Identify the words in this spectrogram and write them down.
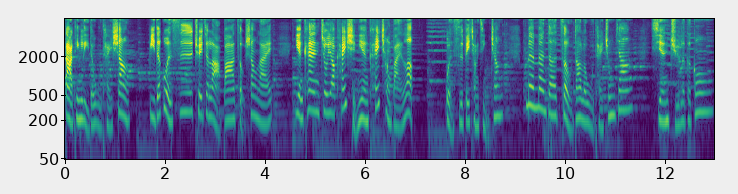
大厅里的舞台上，彼得·滚斯吹着喇叭走上来，眼看就要开始念开场白了。滚丝非常紧张，慢慢的走到了舞台中央，先鞠了个躬，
